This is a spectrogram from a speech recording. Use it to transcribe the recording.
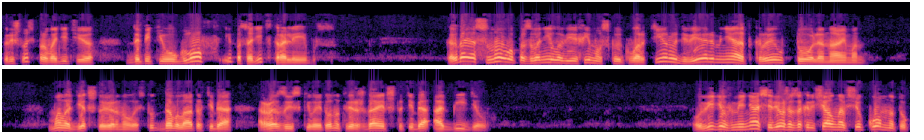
Пришлось проводить ее до пяти углов и посадить в троллейбус. Когда я снова позвонила в Ефимовскую квартиру, дверь мне открыл Толя Найман. Молодец, что вернулась. Тут Довлатов тебя разыскивает. Он утверждает, что тебя обидел. Увидев меня, Сережа закричал на всю комнату:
